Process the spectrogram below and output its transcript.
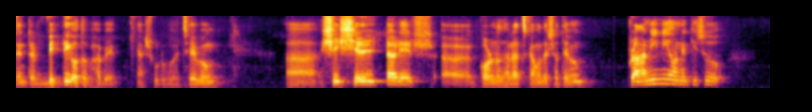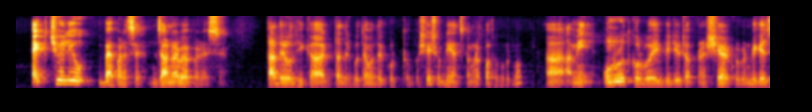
সেন্টার ব্যক্তিগতভাবে শুরু হয়েছে এবং সেই শেল্টারের কর্ণধার আজকে আমাদের সাথে এবং প্রাণী নিয়ে অনেক কিছু অ্যাকচুয়ালি ব্যাপার আছে, জানার ব্যাপার আছে। তাদের অধিকার, তাদের প্রতি আমাদের কর্তব্য, সেই সব নিয়ে আজকে আমরা কথা বলব। আমি অনুরোধ করব এই ভিডিওটা আপনারা শেয়ার করবেন বিকজ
